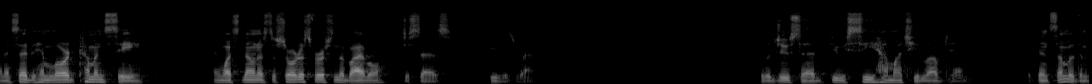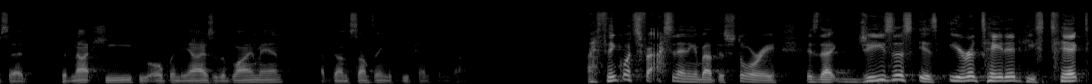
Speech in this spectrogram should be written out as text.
And I said to him, Lord, come and see. And what's known as the shortest verse in the Bible just says, Jesus wept. So the Jews said, Do you see how much he loved him? But then some of them said, Could not he who opened the eyes of the blind man have done something to keep him from dying? I think what's fascinating about this story is that Jesus is irritated, he's ticked,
